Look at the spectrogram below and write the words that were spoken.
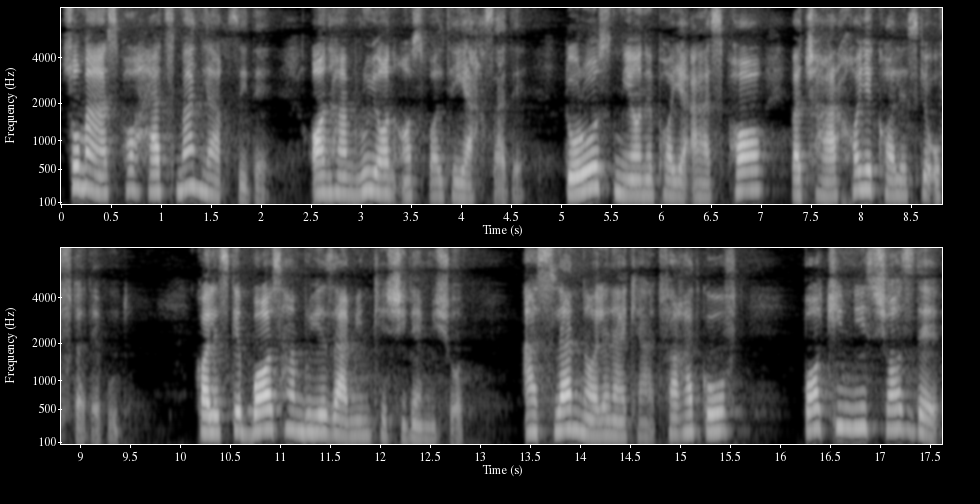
سم اسبها حتما لغزیده. آن هم روی آن آسفالت یخ زده. درست میان پای اسبها و چرخهای کالسکه افتاده بود. کالسکه باز هم روی زمین کشیده می‌شد. اصلا ناله نکرد. فقط گفت با کیم نیست شازده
